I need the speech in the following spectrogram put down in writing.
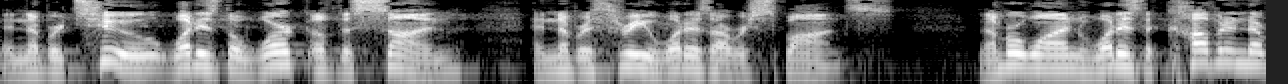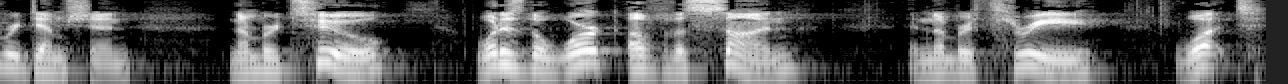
And number two, what is the work of the Son? And number three, what is our response? Number one, what is the covenant of redemption? Number two, what is the work of the Son? And number three, what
